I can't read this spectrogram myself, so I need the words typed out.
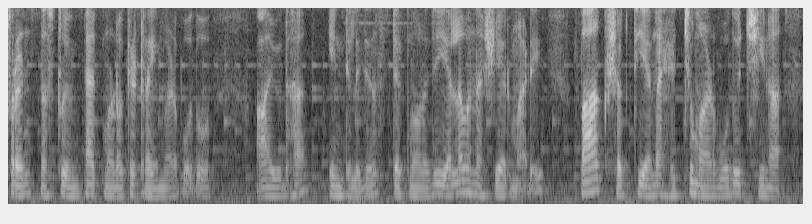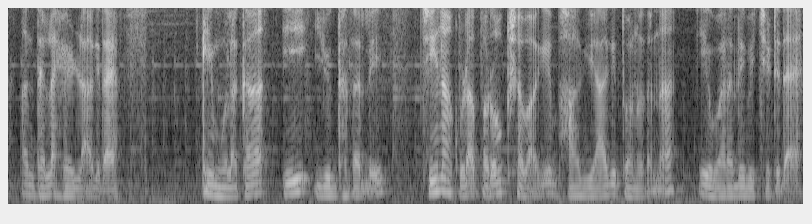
ಫ್ರಂಟ್ನಷ್ಟು ಇಂಪ್ಯಾಕ್ಟ್ ಮಾಡೋಕ್ಕೆ ಟ್ರೈ ಮಾಡ್ಬೋದು. ಆಯುಧ ಇಂಟೆಲಿಜೆನ್ಸ್ ಟೆಕ್ನಾಲಜಿ ಎಲ್ಲವನ್ನು ಶೇರ್ ಮಾಡಿ ಪಾಕ್ ಶಕ್ತಿಯನ್ನು ಹೆಚ್ಚು ಮಾಡ್ಬೋದು ಚೀನಾ ಅಂತೆಲ್ಲ ಹೇಳಲಾಗಿದೆ. ಈ ಮೂಲಕ ಈ ಯುದ್ಧದಲ್ಲಿ ಚೀನಾ ಕೂಡ ಪರೋಕ್ಷವಾಗಿ ಭಾಗಿಯಾಗಿತ್ತು ಅನ್ನೋದನ್ನ ಈ ವರದಿ ಬಿಚ್ಚಿಟ್ಟಿದೆ.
